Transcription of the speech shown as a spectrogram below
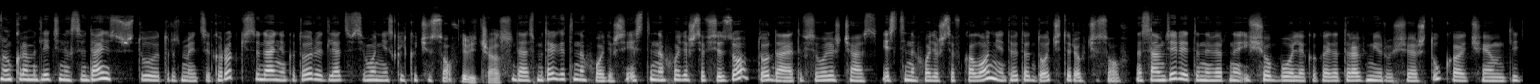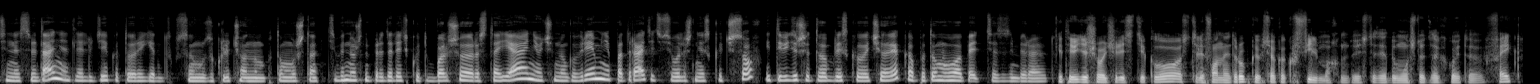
Ну, кроме длительных свиданий, существуют, разумеется, и короткие свидания, которые длятся всего несколько часов. Или час. Да, смотря где ты находишься. Если ты находишься в СИЗО, то да, это всего лишь час. Если ты находишься в колонии, то это до четырех часов. На самом деле это, наверное, еще более какая-то травмирующая штука, чем длительное свидание для людей, которые едут к своему заключенному, потому что тебе нужно преодолеть какое-то большое расстояние, очень много времени, потратить всего лишь несколько часов, и ты видишь этого близкого человека, а потом его опять тебя забирают. И ты видишь его через стекло с телефонной трубкой, все как в фильмах. Ну, то есть я думал, что это какой какой-то фейк,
